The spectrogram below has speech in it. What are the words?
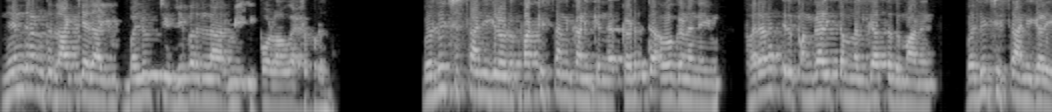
നിയന്ത്രണത്തിലാക്കിയതായും ബലൂച്ച് ലിബറൽ ആർമി ഇപ്പോൾ അവകാശപ്പെടുന്നു. ബലൂചിസ്ഥാനികളോട് പാകിസ്ഥാൻ കാണിക്കുന്ന കടുത്ത അവഗണനയും ഭരണത്തിൽ പങ്കാളിത്തം നൽകാത്തതുമാണ് ബലൂചിസ്ഥാനികളെ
